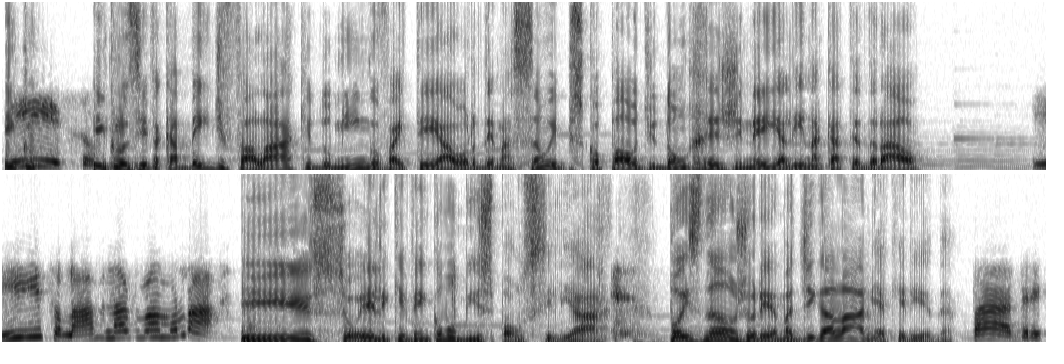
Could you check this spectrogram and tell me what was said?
Inclu- Isso. Inclusive, acabei de falar que domingo vai ter a ordenação episcopal de Dom Reginei ali na catedral. Isso, lá nós vamos lá. Isso, ele que vem como bispo auxiliar. Pois não, Jurema, diga lá, minha querida. Padre,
